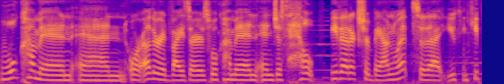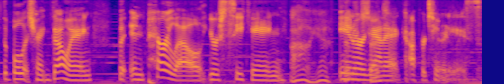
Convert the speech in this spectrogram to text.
we'll come in and or other advisors will come in and just help be that extra bandwidth so that you can keep the bullet train going but in parallel you're seeking ah, yeah. inorganic opportunities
